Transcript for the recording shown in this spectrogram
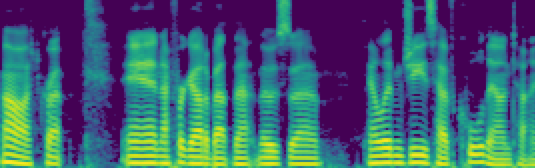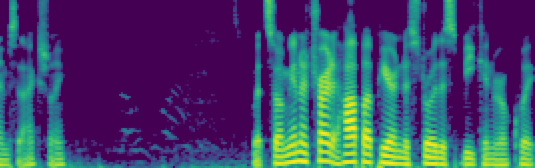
Oh, crap. And I forgot about that. Those uh, LMGs have cooldown times, actually. But so I'm gonna try to hop up here and destroy this beacon real quick.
